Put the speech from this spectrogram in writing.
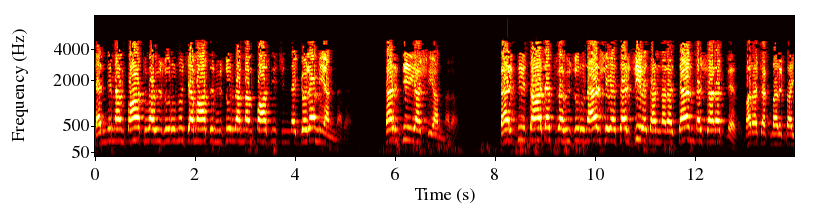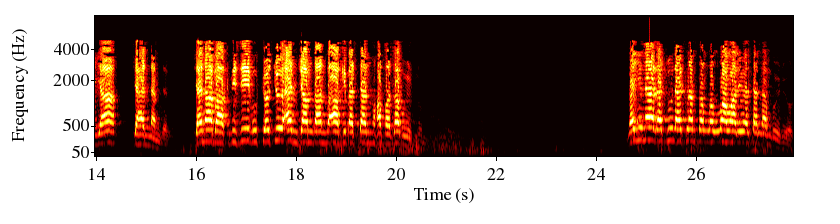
kendi menfaat ve huzurunu cemaatin huzur ve menfaati içinde göremeyenlere, ferdi yaşayanlara, ferdi saadet ve huzurunu her şeye tercih edenlere sen beşaret ver. Varacakları gayya cehennemdir. Cenab-ı Hak bizi bu kötü encamdan ve akibetten muhafaza buyursun. Ve yine Resul-i Ekrem sallallahu aleyhi ve sellem buyuruyor.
